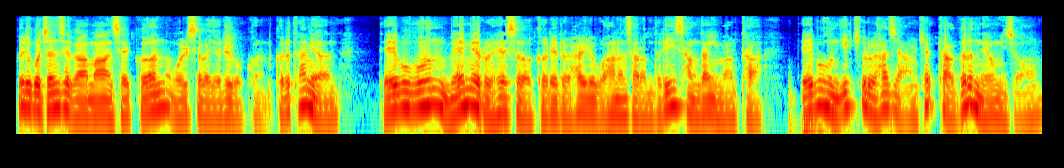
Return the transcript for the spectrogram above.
그리고 전세가 43건, 월세가 17건. 그렇다면 대부분 매매를 해서 거래를 하려고 하는 사람들이 상당히 많다. 대부분 입주를 하지 않겠다. 그런 내용이죠.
